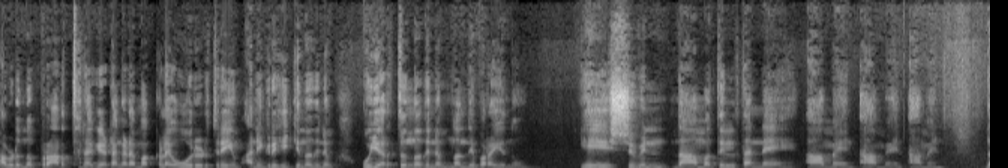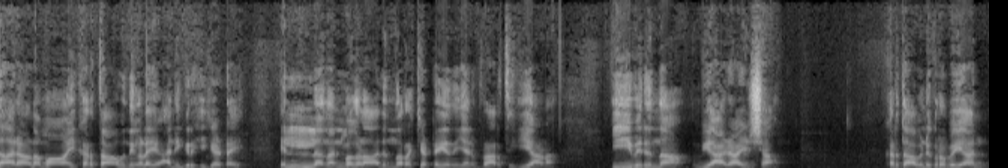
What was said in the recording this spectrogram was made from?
അവിടുന്ന് പ്രാർത്ഥന കേട്ടങ്ങളുടെ മക്കളെ ഓരോരുത്തരെയും അനുഗ്രഹിക്കുന്നതിനും ഉയർത്തുന്നതിനും നന്ദി പറയുന്നു. യേശുവിൻ നാമത്തിൽ തന്നെ ആമേൻ ആമേൻ ആമേൻ. ധാരാളമായി കർത്താവ് നിങ്ങളെ അനുഗ്രഹിക്കട്ടെ. എല്ലാ നന്മകളാലും നിറയ്ക്കട്ടെ എന്ന് ഞാൻ പ്രാർത്ഥിക്കുകയാണ്. ഈ വരുന്ന വ്യാഴാഴ്ച കർത്താവിന്റെ കൃപയാൽ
